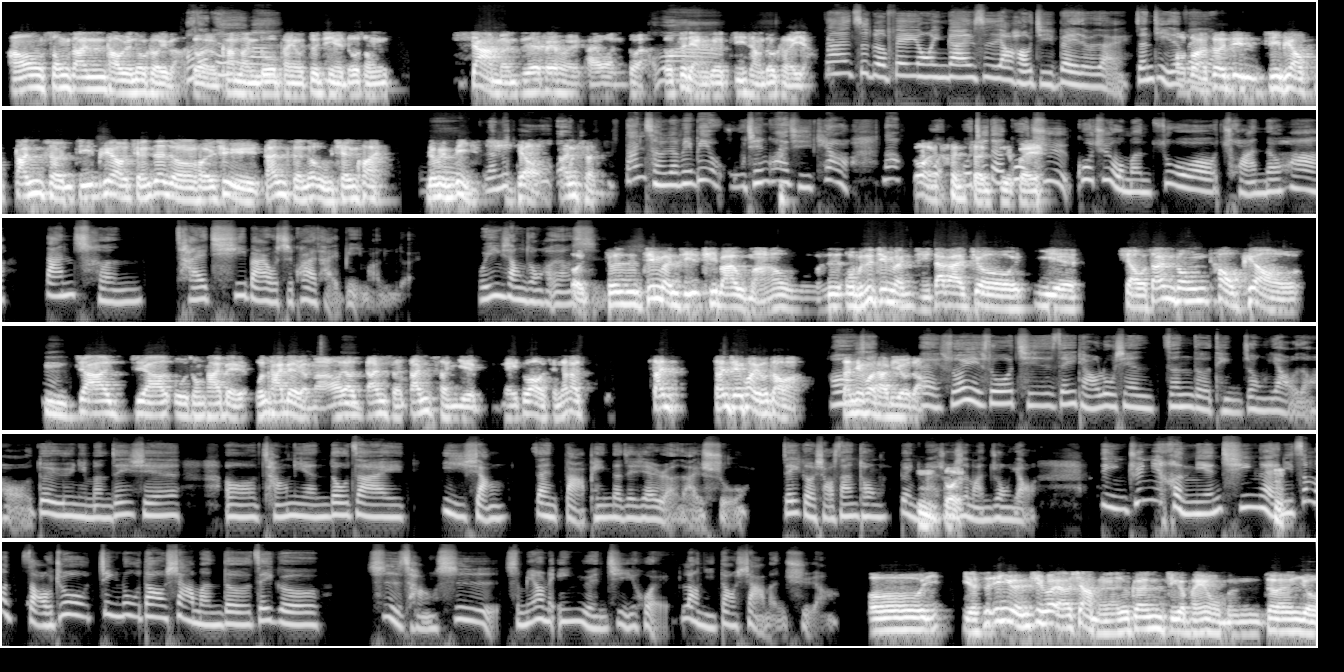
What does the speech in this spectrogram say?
好像松山、桃园都可以吧？对，看蛮多朋友最近也都从厦门直接飞回台湾，对，有这两个机场都可以啊。但是这个费用应该是要好几倍，对不对？整体的。哦，对，最近机票单程机票前阵子回去单程都五千块。人民币起跳单程，单程人民币五千块起跳。那我我记得过去过去我们坐船的话，单程才七百五十块台币嘛，对不对？我印象中好像是，就是金门级七百五嘛。然后我是我不是金门级，大概就也小三通套票，嗯，加加我从台北，我是台北人嘛，然后要单程单程也没多少钱，大概三。三千块有找啊，三千块台币有找。哎，所以说其实这一条路线真的挺重要的哈。对于你们这些呃常年都在异乡在打拼的这些人来说，这个小三通对你来说是蛮重要。鼎军，你很年轻哎，你这么早就进入到厦门的这个市场，是什么样的因缘际会让你到厦门去啊？哦，也是因缘际会来到厦门啊，就跟几个朋友，我们这边有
